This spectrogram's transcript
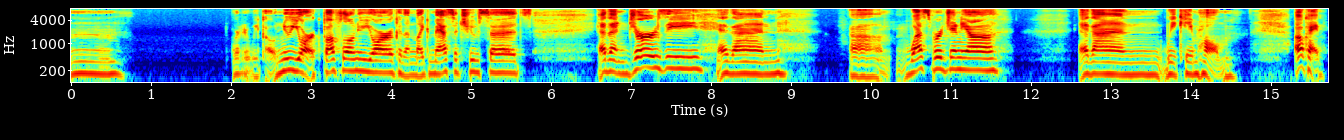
um, where did we go? New York, Buffalo, New York, and then like Massachusetts, and then Jersey, and then um, West Virginia, and then we came home. Okay,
